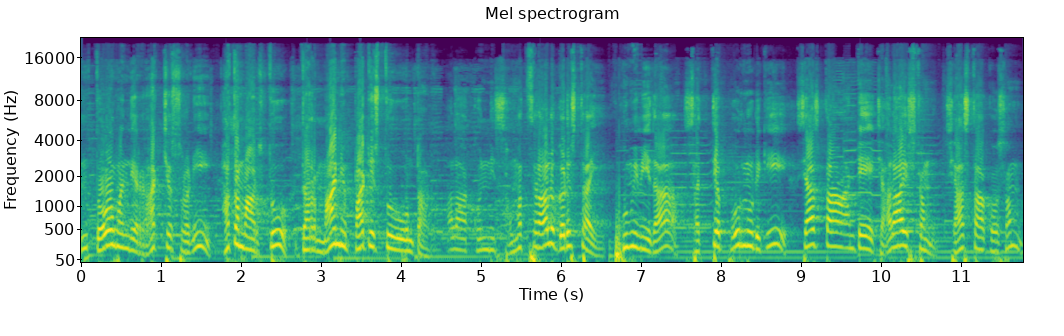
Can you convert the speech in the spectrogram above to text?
ఎంతో మంది రాక్షసులని హతమారుస్తూ ధర్మాన్ని పాటిస్తూ ఉంటాడు. అలా కొన్ని సంవత్సరాలు గడుస్తాయి. భూమి మీద సత్యపూర్ణుడికి శాస్త అంటే చాలా ఇష్టం. శాస్త కోసం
